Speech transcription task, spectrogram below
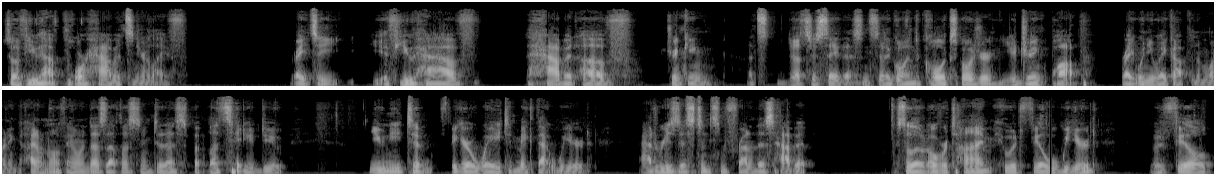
So if you have poor habits in your life, right? So if you have the habit of drinking, let's let's just say this: instead of going to cold exposure, you drink pop, right when you wake up in the morning. I don't know if anyone does that listening to this, but let's say you do. You need to figure a way to make that weird. Add resistance in front of this habit so that over time it would feel weird. It would feel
